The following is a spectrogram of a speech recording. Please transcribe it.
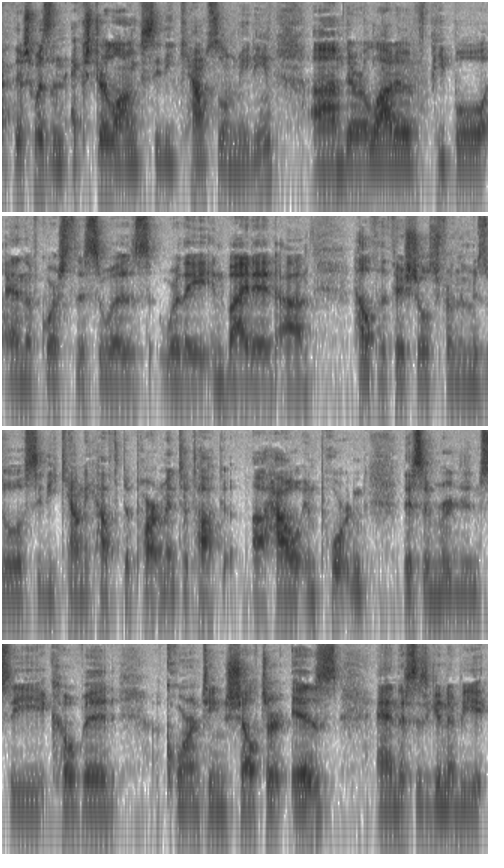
back. This was an extra long city council meeting. Um, there were a lot of people, and of course, this was where they invited um, health officials from the Missoula City County Health Department to talk uh, how important this emergency COVID quarantine shelter is. And this is going to be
